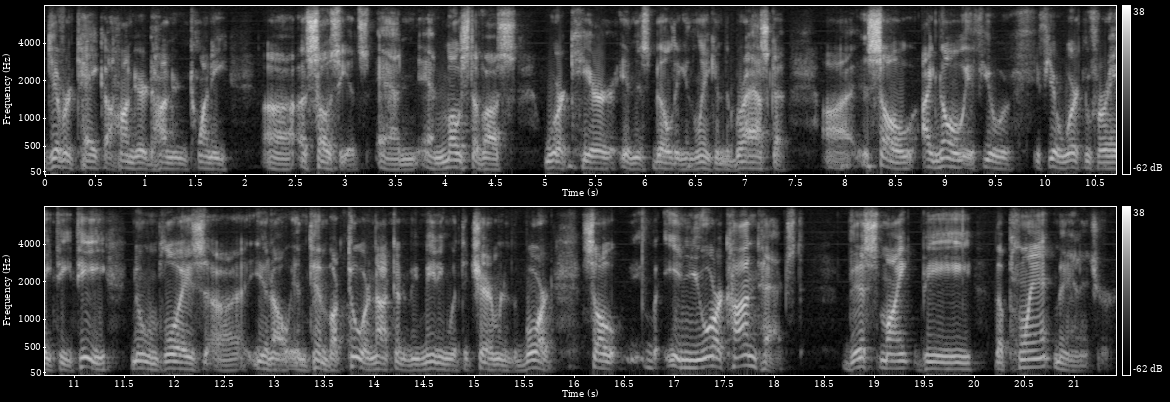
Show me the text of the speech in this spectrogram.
give or take 100, 120 uh, associates, and, and most of us work here in this building in Lincoln, Nebraska. Uh, so I know if you if you're working for ATT, new employees, uh, you know, in Timbuktu are not going to be meeting with the chairman of the board. So in your context, this might be the plant manager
